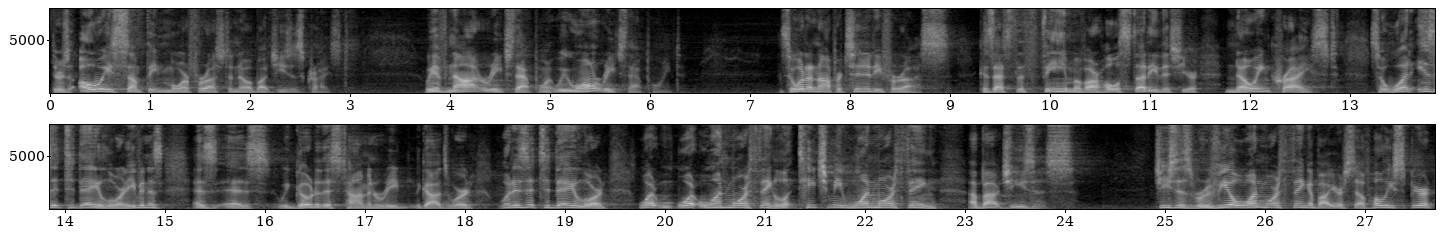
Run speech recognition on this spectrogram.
There's always something more for us to know about Jesus Christ. We have not reached that point. We won't reach that point. So, what an opportunity for us, because that's the theme of our whole study this year knowing Christ so, what is it today, Lord? Even as, as, as we go to this time and read God's word, what is it today, Lord? What, what one more thing? Teach me one more thing about Jesus. Jesus, reveal one more thing about yourself. Holy Spirit,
